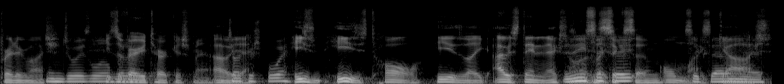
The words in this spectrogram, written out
pretty much. enjoys a little. He's a very Turkish man. Oh Turkish yeah, boy. he's he's tall. He is like I was standing next to Isn't him. He was like, six, Six seven. oh my six, seven, gosh,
